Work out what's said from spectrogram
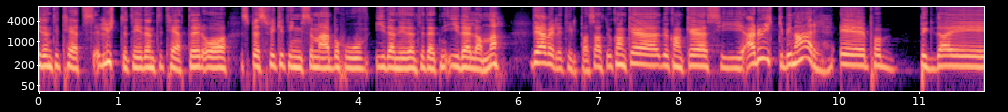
Identitets, lytte til identiteter og spesifikke ting som er behov i den identiteten i det landet. Det er veldig tilpassa. Du, kan ikke- du kan ikke si Er du ikke-binær eh, på bygda i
